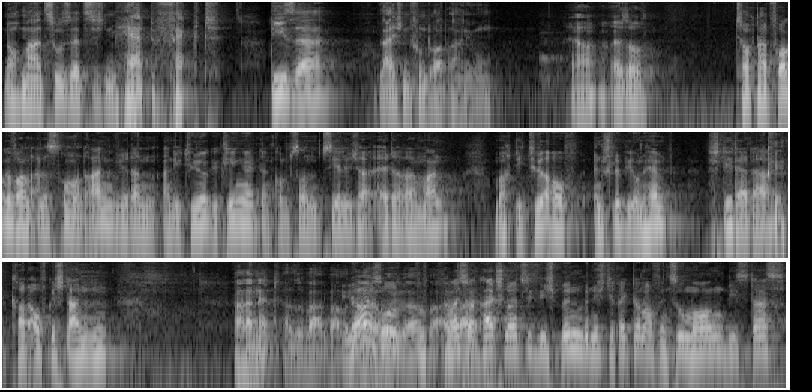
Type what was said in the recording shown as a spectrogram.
nochmal zusätzlichen Herdeffekt dieser Leichenfundortreinigung. Ja, also die Tochter hat vorgewarnt, alles drum und dran. Wir dann an die Tür geklingelt, dann kommt so ein zierlicher älterer Mann, macht die Tür auf in Schlüppi und Hemd, steht er da, okay. gerade aufgestanden. War er nett? Also war, war, ja, so, ruhig, du war, weißt ja, kaltschnäuzig wie ich bin, bin ich direkt dann auf ihn zu, morgen, dies, das.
